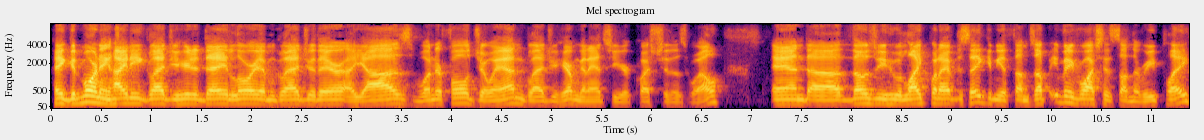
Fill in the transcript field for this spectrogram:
Hey, good morning, Heidi. Glad you're here today. Lori, I'm glad you're there. Ayaz, wonderful. Joanne, glad you're here. I'm going to answer your question as well. And uh, those of you who like what I have to say, give me a thumbs up, even if you watch this on the replay,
